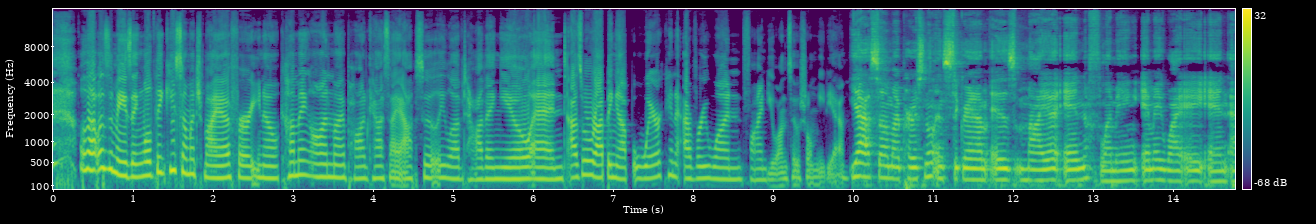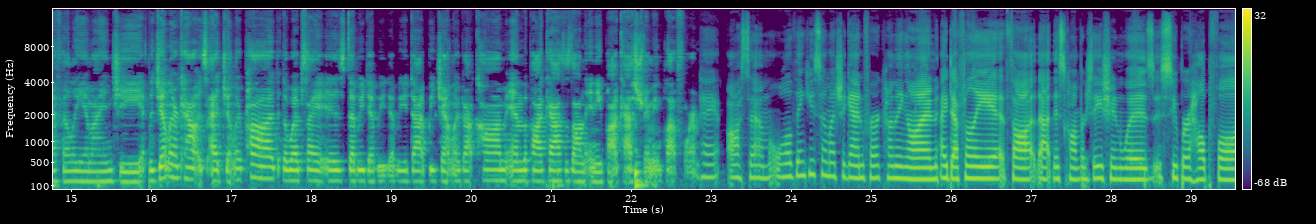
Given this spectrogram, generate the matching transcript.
well, that was amazing. Well, thank you so much, Maya, for, you know, coming on my podcast. I absolutely loved having you. And as we're wrapping up, where can everyone find you on social media? Yeah, so my personal Instagram is Maya N Fleming, M A Y A N F L E M I N G. The Gentler account is at Gentler Pod. The website is www.begentler.com, and the podcast is on any podcast streaming platform. Okay, awesome. Well, thank you so much again for coming on. I definitely thought that this conversation was super helpful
